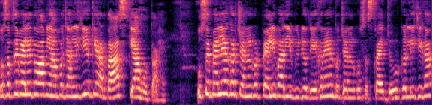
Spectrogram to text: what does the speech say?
तो सबसे पहले तो आप यहाँ पर जान लीजिए कि अरदास क्या होता है। उससे पहले अगर चैनल पर पहली बार ये वीडियो देख रहे हैं तो चैनल को सब्सक्राइब ज़रूर कर लीजिएगा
